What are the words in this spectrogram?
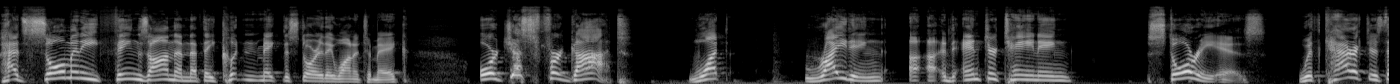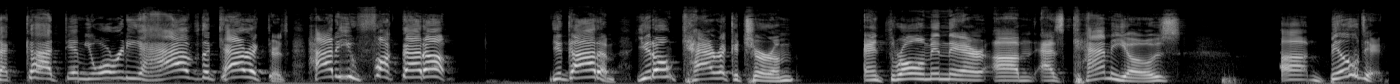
had so many things on them that they couldn't make the story they wanted to make, or just forgot what writing a, a- an entertaining story is with characters that, God damn, you already have the characters. How do you fuck that up? You got them. You don't caricature them and throw them in there um, as cameos uh, build it.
